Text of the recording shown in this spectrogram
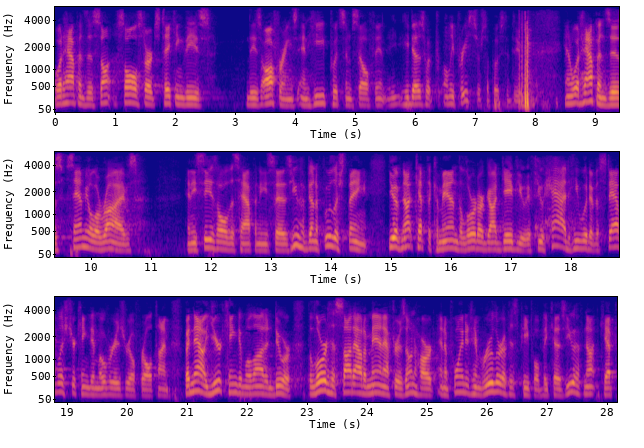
what happens is Saul starts taking these, these offerings and he puts himself in. He, he does what only priests are supposed to do. And what happens is Samuel arrives and he sees all this happening. He says, You have done a foolish thing. You have not kept the command the Lord our God gave you. If you had, he would have established your kingdom over Israel for all time. But now your kingdom will not endure. The Lord has sought out a man after his own heart and appointed him ruler of his people because you have not kept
